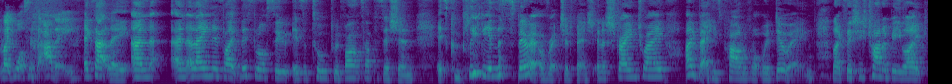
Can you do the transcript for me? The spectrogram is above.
Like, what's into Ally? Exactly. And and Elaine is like, this lawsuit is a tool to advance our position. It's completely in the spirit of Richard Fish. In a strange way, I bet he's proud of what we're doing. Like, so she's trying to be like,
